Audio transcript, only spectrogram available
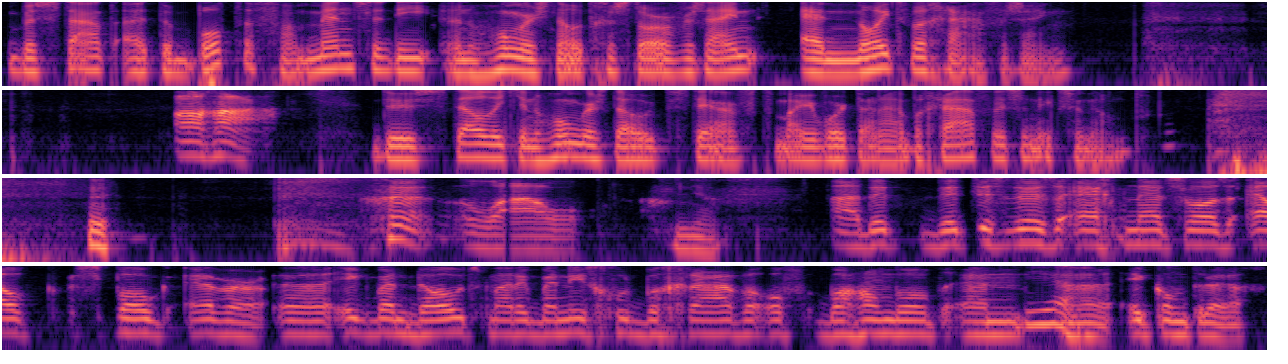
bestaat uit de botten van mensen die een hongersnood gestorven zijn en nooit begraven zijn. Aha. Dus stel dat je een hongersdood sterft, maar je wordt daarna begraven, is er niks aan de hand. Wauw. Ja. Ah, dit, dit is dus echt net zoals elk spook ever. Eh, ik ben dood, maar ik ben niet goed begraven of behandeld en Ja. eh, ik kom terug.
